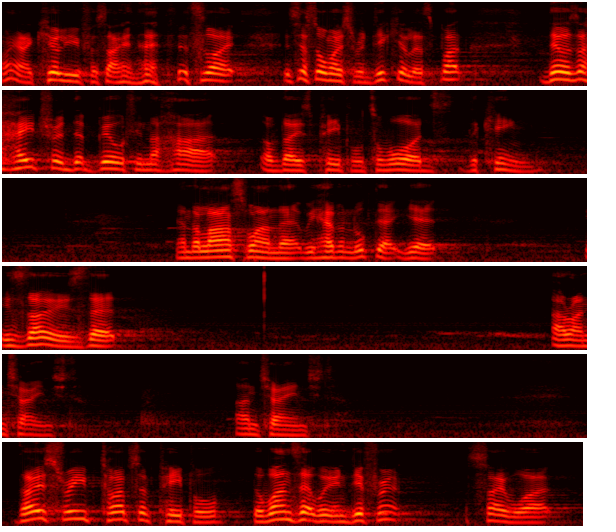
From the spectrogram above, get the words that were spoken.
I'm going to kill you for saying that. It's like, it's just almost ridiculous. But there was a hatred that built in the heart of those people towards the king. And the last one that we haven't looked at yet is those that are unchanged. Unchanged. Those three types of people, the ones that were indifferent, so what?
